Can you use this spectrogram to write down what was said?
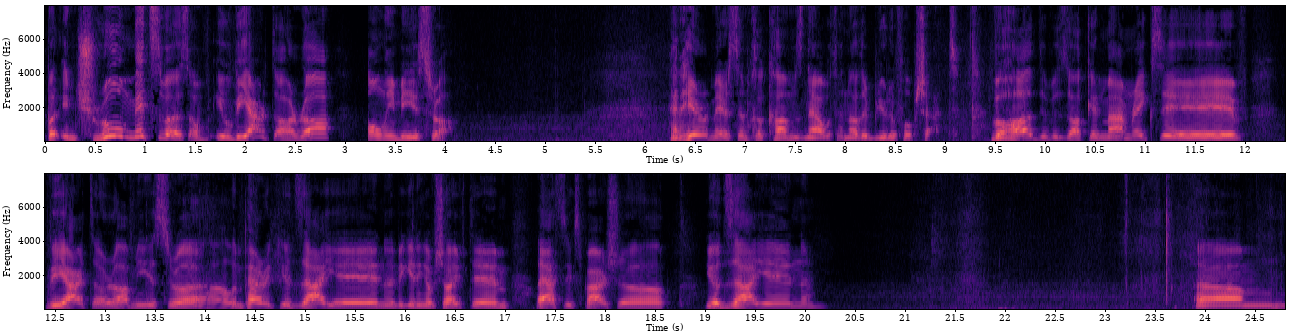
But in true mitzvahs of ilviarta hara, only mi Yisra. And here Meir Simcha comes now with another beautiful pshat. V'had mamrek Viarta Ram Yisrael in Perik Yud Zayin in the beginning of Shoftim, last week's parsha Yud Zayin. Um,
